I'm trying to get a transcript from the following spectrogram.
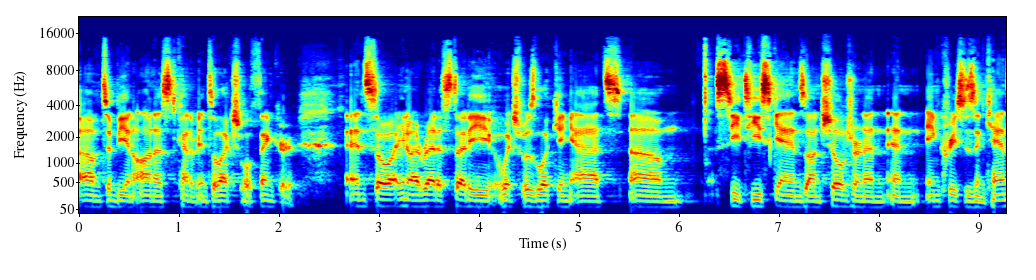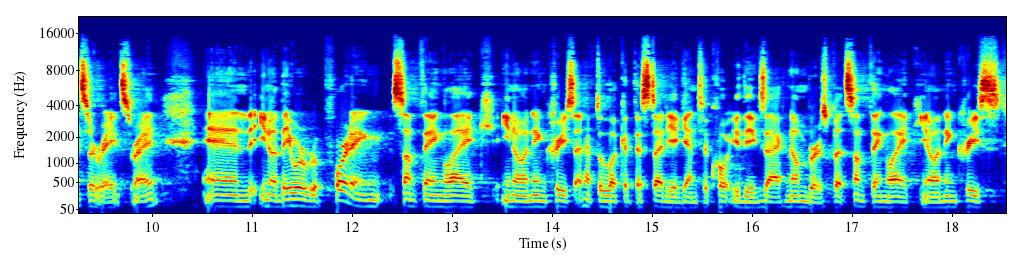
um, to be an honest kind of intellectual thinker and so, you know, I read a study which was looking at um, CT scans on children and, and increases in cancer rates, right? And, you know, they were reporting something like, you know, an increase. I'd have to look at the study again to quote you the exact numbers, but something like, you know, an increase,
